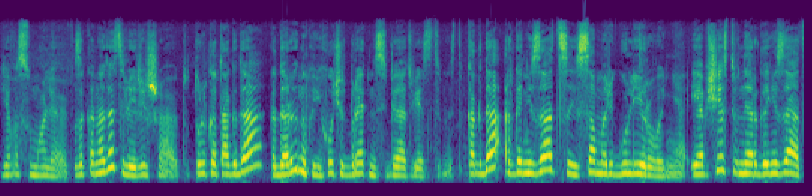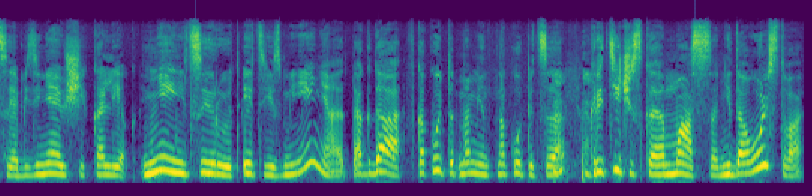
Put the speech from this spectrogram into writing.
Я вас умоляю. Законодатели решают только тогда, когда рынок не хочет брать на себя ответственность. Когда организации саморегулирования и общественные организации, объединяющие коллег, не инициируют эти изменения, тогда в какой-то момент накопится критическая масса недовольства,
